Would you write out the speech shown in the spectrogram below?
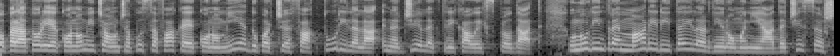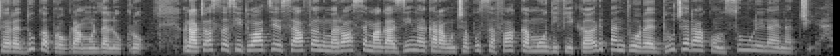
Operatorii economici au început să facă economie după ce facturile la energie electrică au explodat. Unul dintre mari retailer din România a decis să-și reducă programul de lucru. În această situație se află numeroase magazine care au început să facă modificări pentru reducerea consumului la energie.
